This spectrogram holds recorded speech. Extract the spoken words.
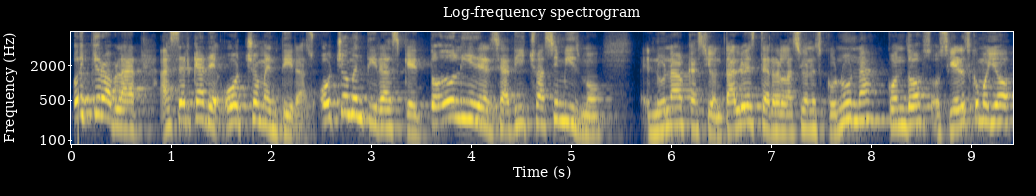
hoy quiero hablar acerca de ocho mentiras, ocho mentiras que todo líder se ha dicho a sí mismo en una ocasión. Tal vez te relaciones con una, con dos, o si eres como yo,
